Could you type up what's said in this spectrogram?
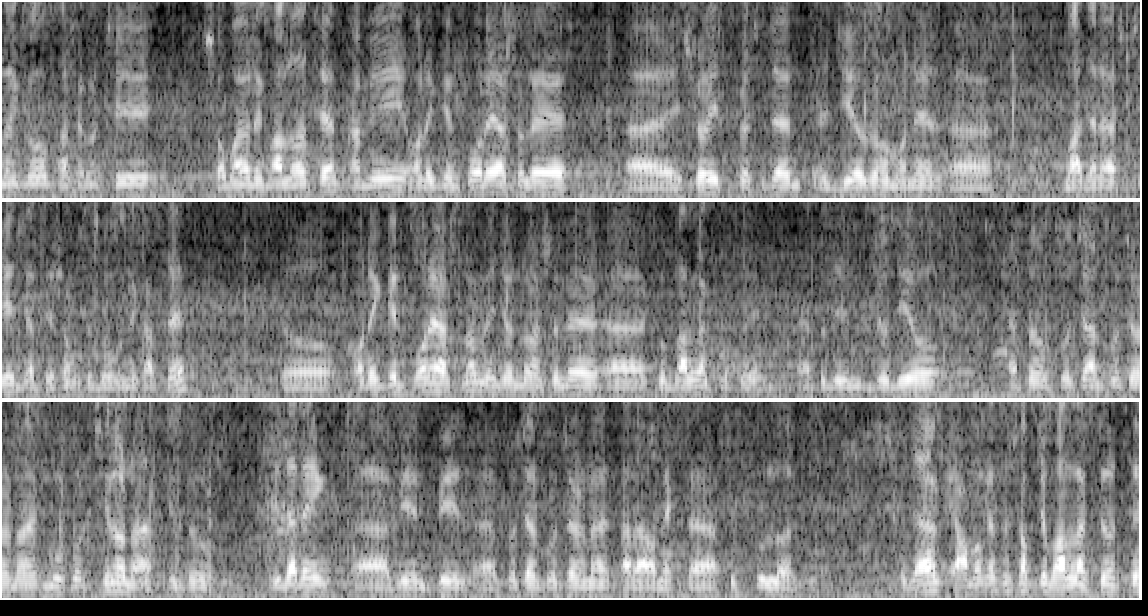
আলাইকুম। আশা করছি সবাই অনেক ভালো আছেন। আমি অনেকদিন পরে আসলে শহীদ প্রেসিডেন্ট জিয়াউর রহমানের মাজারে আসছি, জাতীয় সংসদ ভবনের কাছে। তো অনেকদিন পরে আসলাম এই জন্য আসলে খুব ভালো লাগতেছে। এতদিন যদিও এত প্রচার প্রচারণায় মুখর ছিল না, কিন্তু ইদানিং বিএনপির প্রচার প্রচারণায় তারা অনেকটা উৎফুল্ল আর কি। যাই হোক, আমার কাছে সবচেয়ে ভালো লাগছে হচ্ছে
